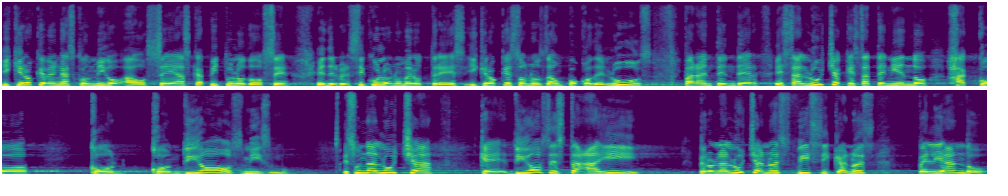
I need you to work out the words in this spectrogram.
y quiero que vengas conmigo a Oseas capítulo 12, en el versículo número 3, y creo que eso nos da un poco de luz para entender esa lucha que está teniendo Jacob con, con Dios mismo. Es una lucha que Dios está ahí, pero la lucha no es física, no es peleando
